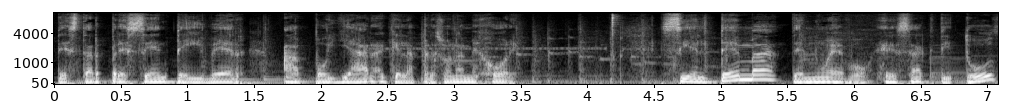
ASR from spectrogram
de estar presente y ver, apoyar a que la persona mejore. Si el tema, de nuevo, es actitud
